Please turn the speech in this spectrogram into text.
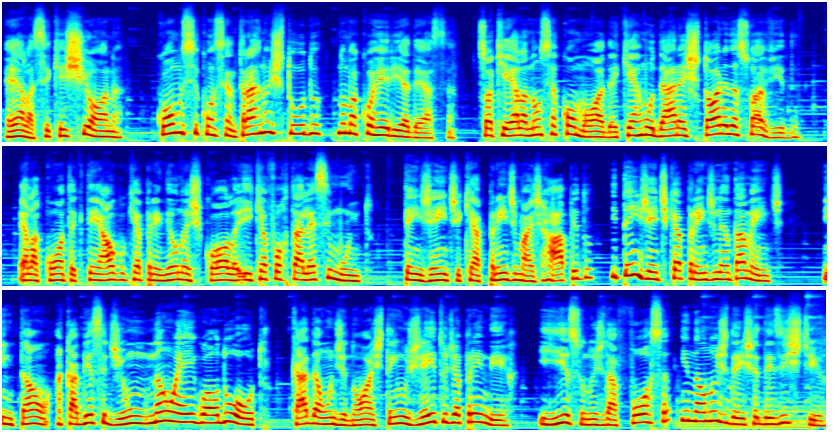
Ela se questiona: como se concentrar no estudo numa correria dessa? Só que ela não se acomoda e quer mudar a história da sua vida. Ela conta que tem algo que aprendeu na escola e que a fortalece muito. Tem gente que aprende mais rápido e tem gente que aprende lentamente. Então, a cabeça de um não é igual do outro. Cada um de nós tem um jeito de aprender, e isso nos dá força e não nos deixa desistir.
